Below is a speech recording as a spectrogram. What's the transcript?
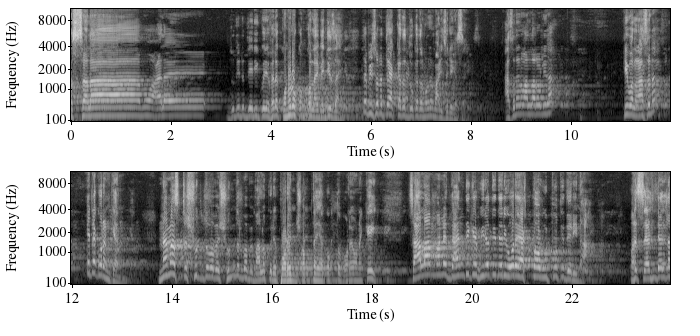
আসসালাম যদি একটু দেরি করে ফেলে, কোন রকম গলায় বেঁধে যায়। তো পিছনে তো এক কাতার, দু কাতার মনে বাড়ি চলে গেছে। আছে না আল্লাহর অলিরা কি বলেন, আছে না? এটা করেন কেন? নামাজটা শুদ্ধভাবে, সুন্দরভাবে ভালো করে পড়েন, সপ্তাহে একক তো পড়ে অনেকেই। চালাম মানে ডান দিকে বিরতি দেরি, ওরে এক পা উৎপত্তি দেরি না। মানে স্যান্ডেলটা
